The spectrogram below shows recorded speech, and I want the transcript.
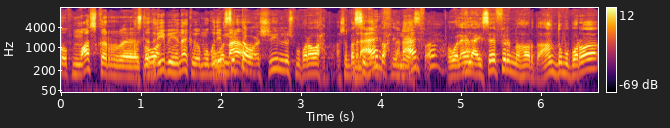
هو في معسكر آه، تدريبي هناك يبقى موجودين معاه 26 مش مباراة واحدة عشان بس نوضح عارف، أنا للناس عارف، آه. هو الأهلي هيسافر النهارده عنده مباراة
